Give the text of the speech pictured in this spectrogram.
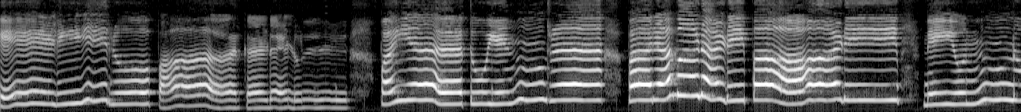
கேளீரோ பார்க்கடலுள் பைய துயின்ற பரமனடி பாடி நெய்யுண்ணோம்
